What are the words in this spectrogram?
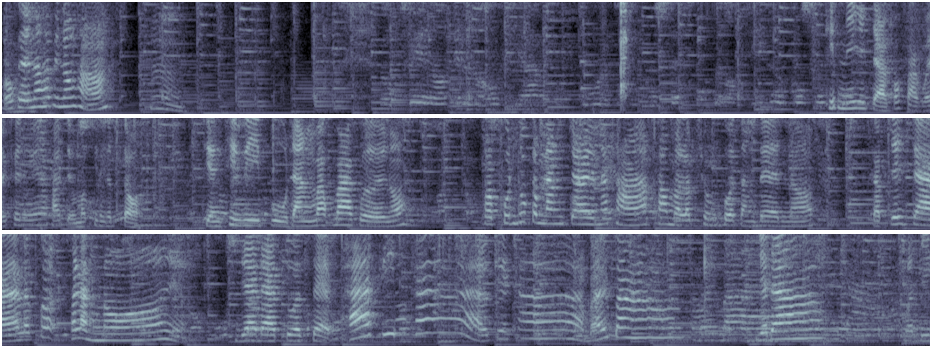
โอเคนะครับพี่น้องค่ะอืมคลิปนี้จ๋าก็ฝากไว้แค่นี้นะคะ เดี๋ยวมากินกันต่อ เสียงทีวีปู่ดังมาก ๆ เลยเนาะขอบคุณทุกกำลังใจนะคะ เข้ามารับชมครัวต่างแดนเนาะกับเจ๊จ๋าแล้วก็ฝรั่งน้อย ยาดาตัวแสบพากินค่ะ โอเคค่ะบายบายยาดาสวัสดี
